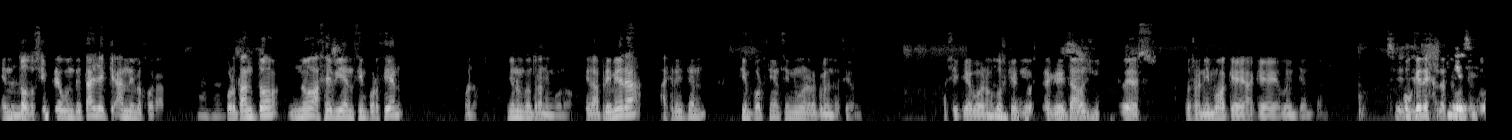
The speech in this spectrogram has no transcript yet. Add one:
En todos. Siempre hay algún detalle que han de mejorar. Por lo tanto, no hace bien 100%. Bueno, yo no he encontrado ninguno. Que la primera acrediten 100% sin ninguna recomendación. Así que, bueno, los que no estén acreditados, Sí. yo les, los animo a que, a que lo intenten. Sí, O sí. que dejen de hacerlo.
